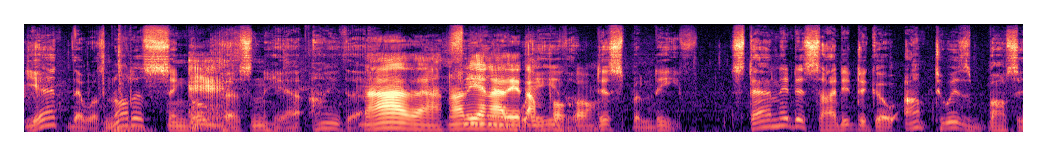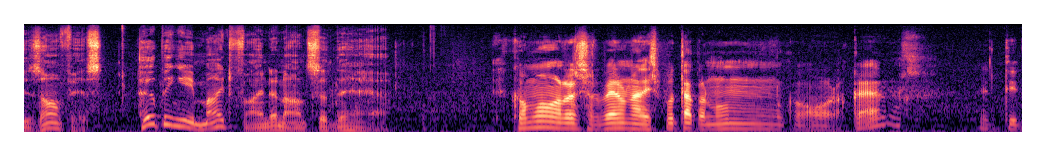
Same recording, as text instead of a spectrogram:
Yet there was not a single person here either. Nada, no había nadie tampoco. Disbelief, Stanley decided to go up to his boss's office, hoping he might find an answer there. ¿Cómo resolver una disputa con un coworker? El tit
